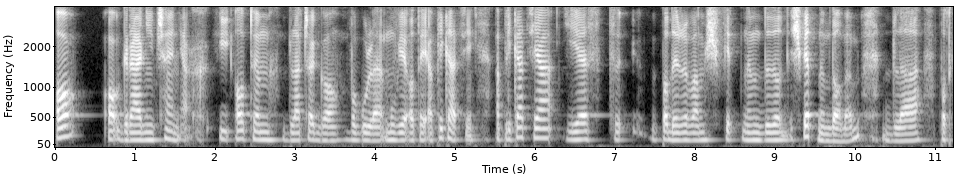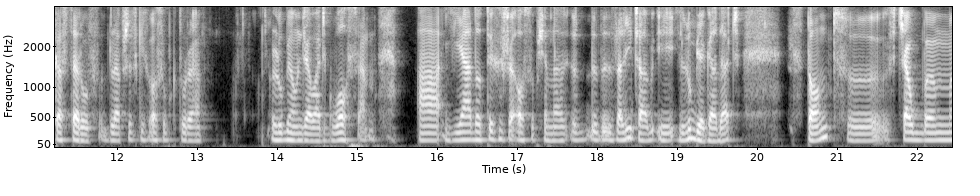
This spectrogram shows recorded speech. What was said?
O ograniczeniach i o tym, dlaczego w ogóle mówię o tej aplikacji. Aplikacja jest, podejrzewam, świetnym, do, świetnym domem dla podcasterów, dla wszystkich osób, które lubią działać głosem. A ja do tychże osób się na, zaliczam i, i lubię gadać. Stąd y, chciałbym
